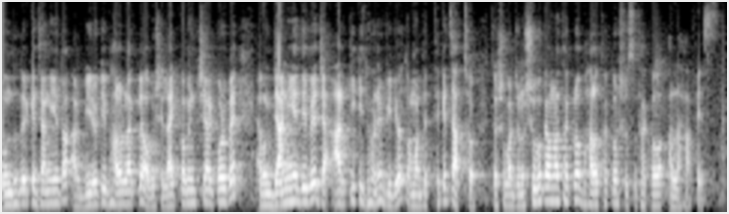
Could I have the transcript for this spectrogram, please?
বন্ধুদেরকে জানিয়ে দাও। আর ভিডিওটি ভালো লাগলে অবশ্যই লাইক কমেন্ট শেয়ার করবে এবং জানিয়ে দিবে যে আর কি কি ধরনের ভিডিও তোমাদের থেকে চাচ্ছ। তো সবার জন্য শুভকামনা থাকল। ভালো থাকো, সুস্থ থাকো। আল্লাহ হাফেজ।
